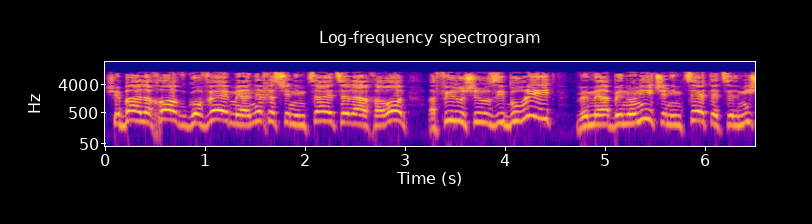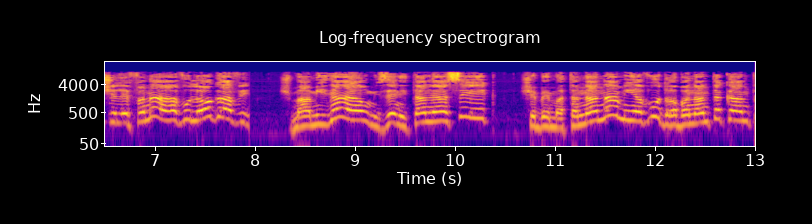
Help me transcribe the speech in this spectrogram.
שבעל החוב גובה מהנכס שנמצא אצל האחרון, אפילו שהוא זיבורית, ומהבינונית שנמצאת אצל מי שלפניו הוא לא גבי. שמע מינה, ומזה ניתן להסיק, שבמתנה נמי אבוד רבנן תקנת.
